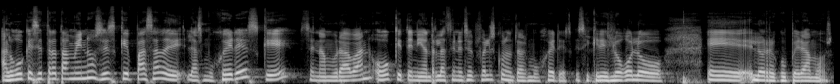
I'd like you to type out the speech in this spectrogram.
Algo que se trata menos es qué pasa de las mujeres que se enamoraban o que tenían relaciones sexuales con otras mujeres, que si queréis luego lo, eh, lo recuperamos.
